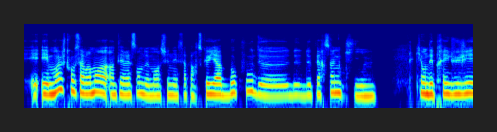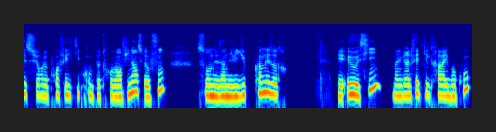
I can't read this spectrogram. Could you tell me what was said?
et, moi, je trouve ça vraiment intéressant de mentionner ça parce qu'il y a beaucoup de, de, personnes qui, qui ont des préjugés sur le profil type qu'on peut trouver en finance, mais au fond, sont des individus comme les autres. Et eux aussi, malgré le fait qu'ils travaillent beaucoup,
